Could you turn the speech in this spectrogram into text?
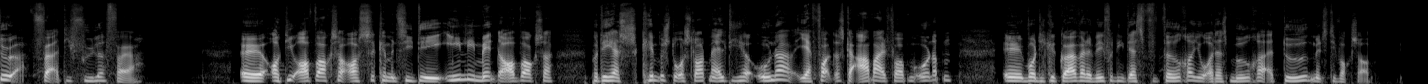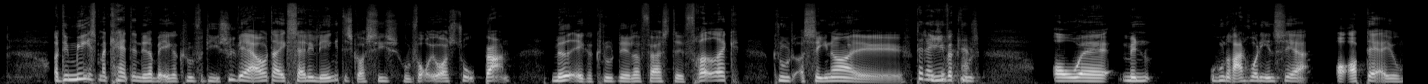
dør, før de fylder 40. Øh, og de opvokser også, kan man sige, det er enlige mænd, der opvokser på det her kæmpestore slot med alle de her under, ja, folk, der skal arbejde for dem under dem, øh, hvor de kan gøre, hvad der vil, fordi deres fædre jo og deres mødre er døde, mens de vokser op. Og det mest markante netop er Ægger Knud, fordi Sylvia er jo der ikke særlig længe, det skal også siges. Hun får jo også to børn med Ægger Knud, netop først øh, Frederik Knud, og senere øh, Eva Knud. Ja. Og, øh, men hun ret hurtigt indser og opdager jo,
